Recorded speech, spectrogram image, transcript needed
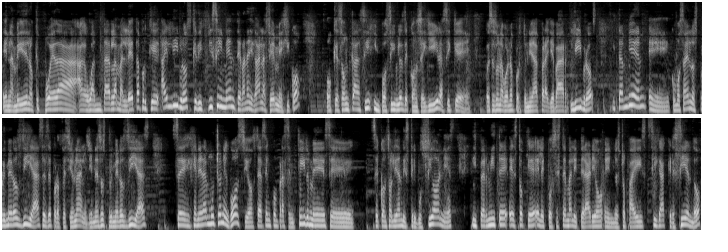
en la medida en lo que pueda aguantar la maleta, porque hay libros que difícilmente van a llegar a la Ciudad de México o que son casi imposibles de conseguir, así que pues es una buena oportunidad para llevar libros y también, eh, como saben, los primeros días es de profesionales y en esos primeros días se genera mucho negocio, se hacen compras en firme, se, se consolidan distribuciones y permite esto que el ecosistema literario en nuestro país siga creciendo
